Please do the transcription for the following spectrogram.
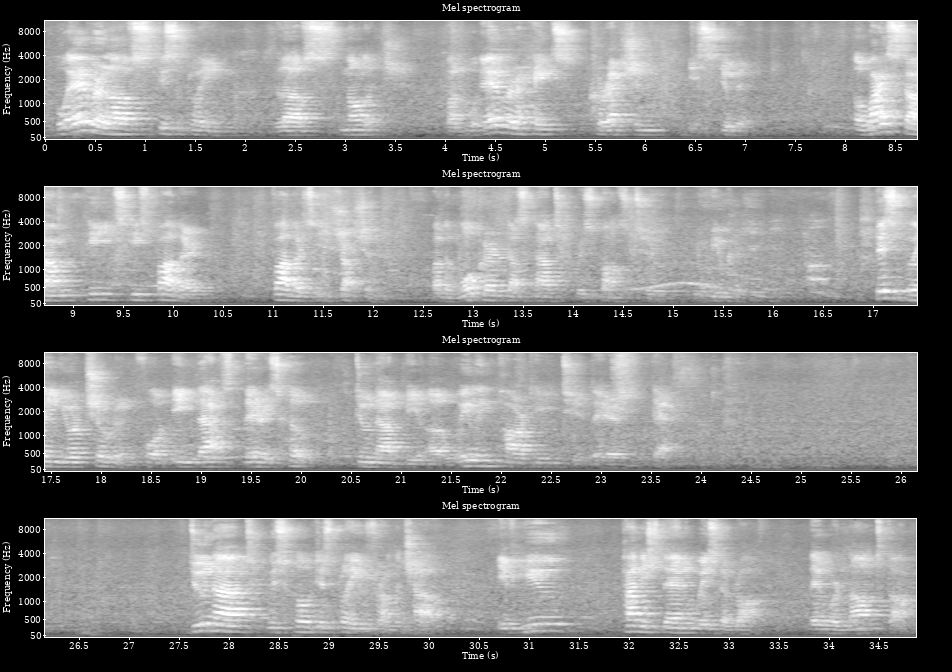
Whoever loves discipline loves knowledge, but whoever hates correction is stupid. A wise son heeds his father, father's instruction, but the mocker does not respond to rebuke. Discipline your children, for in that there is hope. Do not be a willing party to their death. Do not withhold discipline from the child. If you punish them with the rod, they will not die.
